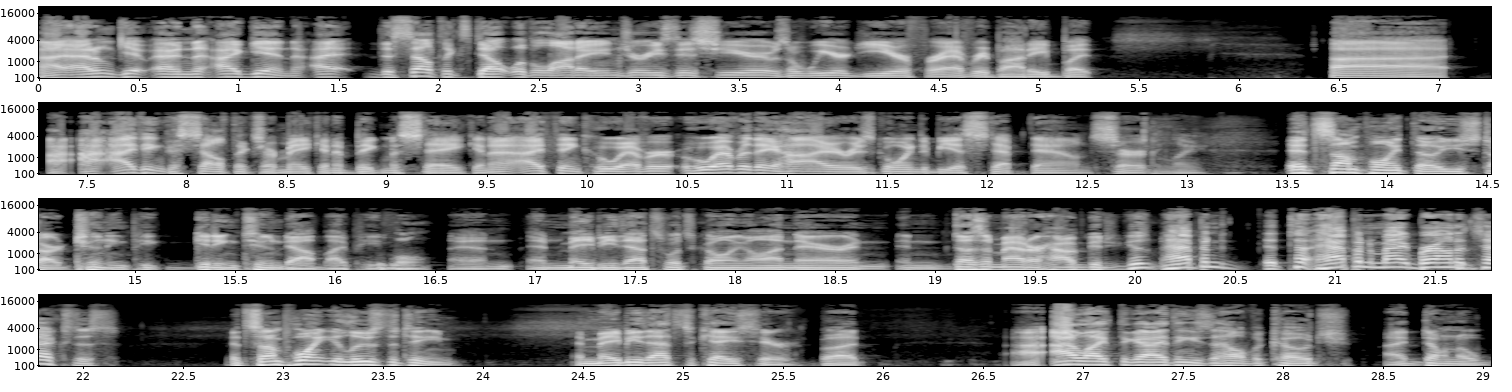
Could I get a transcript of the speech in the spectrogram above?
I, I don't get. And again, I, the Celtics dealt with a lot of injuries this year. It was a weird year for everybody, but uh, I, I think the Celtics are making a big mistake, and I, I think whoever whoever they hire is going to be a step down. Certainly. At some point, though, you start tuning, getting tuned out by people, and and maybe that's what's going on there. And and doesn't matter how good. Because happened it t- happened to Mack Brown at Texas. At some point, you lose the team, and maybe that's the case here. But I, I like the guy. I think he's a hell of a coach. I don't know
